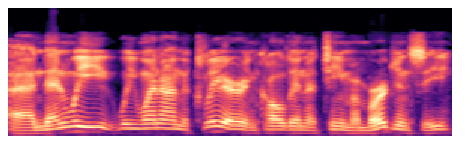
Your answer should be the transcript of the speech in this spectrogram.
and then we we went on the clear and called in a team emergency.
